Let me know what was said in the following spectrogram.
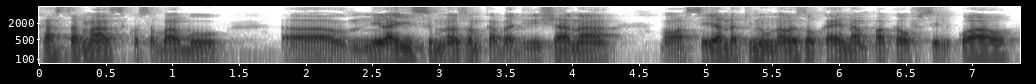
customers kwa sababu uh, ni rahisi, mnaweza mkabadilishana mawasiliano, lakini unaweza ukaenda mpaka ofisini kwao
